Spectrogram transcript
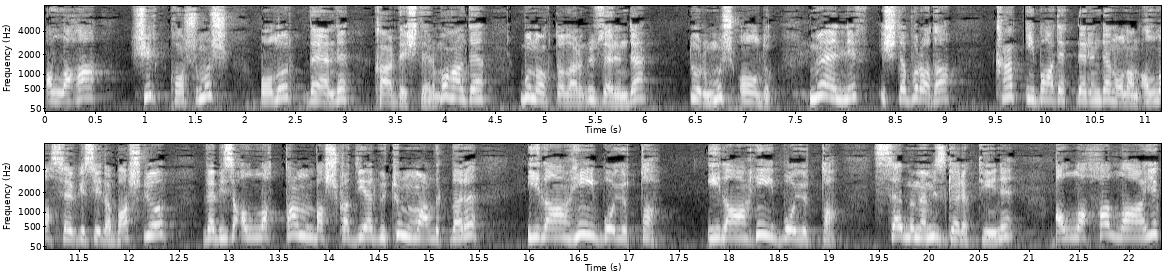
Allah'a şirk koşmuş olur değerli kardeşlerim. O halde bu noktaların üzerinde durmuş olduk. Müellif işte burada kalp ibadetlerinden olan Allah sevgisiyle başlıyor ve bizi Allah'tan başka diğer bütün varlıkları ilahi boyutta, ilahi boyutta sevmememiz gerektiğini, Allah'a layık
